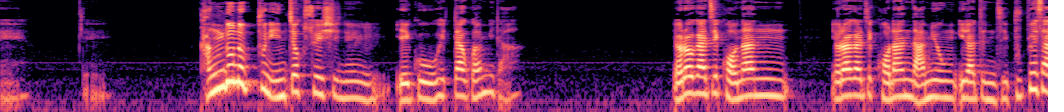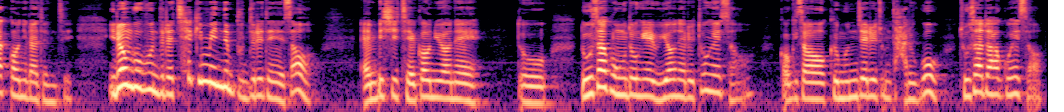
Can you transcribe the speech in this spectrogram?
네, 네. 강도 높은 인적 쇄신을 예고했다고 합니다. 여러 가지 권한 여러 가지 권한 남용이라든지 부패 사건이라든지 이런 부분들에 책임 있는 분들에 대해서 MBC 재건위원회 또 노사 공동회 위원회를 통해서 거기서 그 문제를 좀 다루고 조사도 하고 해서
